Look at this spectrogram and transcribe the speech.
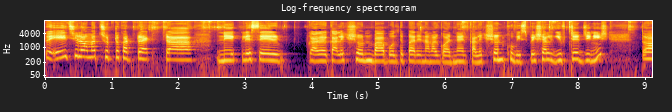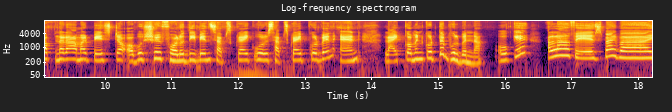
তো এই ছিল আমার ছোট্টখাট্ট একটা নেকলেসের কালেকশন বা বলতে পারেন আমার গয়নার কালেকশন খুব স্পেশাল গিফটের জিনিস। তো আপনারা আমার পেজটা অবশ্যই ফলো দিবেন সাবস্ক্রাইব সাবস্ক্রাইব করবেন অ্যান্ড লাইক কমেন্ট করতে ভুলবেন না। ওকে আল্লাহ হাফেজ বাই বাই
